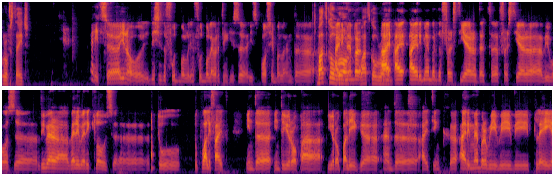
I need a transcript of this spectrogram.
group stage? It's uh, you know this is the football. In football, everything is uh, is possible. And uh, what's go I wrong? Remember, what's go wrong? I, I, I remember the first year that uh, first year uh, we was uh, we were very very close to to qualify in the in the Europa Europa League. and I think I remember we we we play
